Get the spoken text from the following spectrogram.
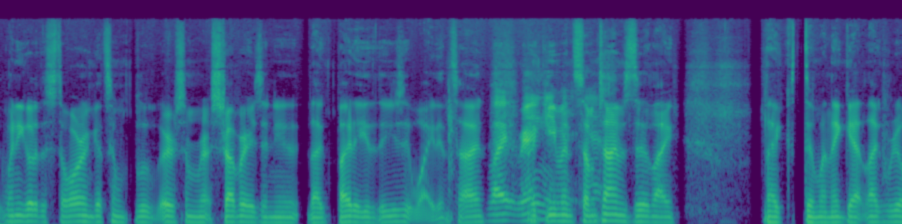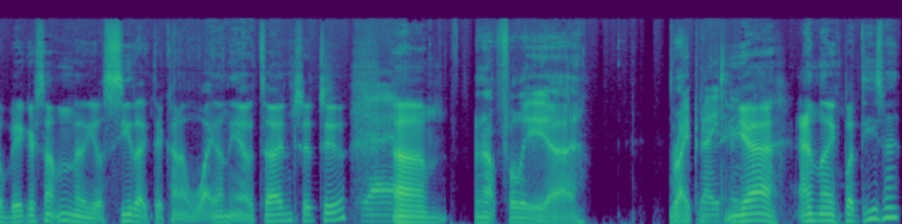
when you go to the store and get some blue or some re- strawberries and you like bite it, they're usually white inside. White ring. Like even it, yeah. sometimes they're like, like then when they get like real big or something, you'll see like they're kind of white on the outside and shit too. Yeah. yeah. Um, They're not fully uh, ripened. Right. yeah, and like, but these man,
